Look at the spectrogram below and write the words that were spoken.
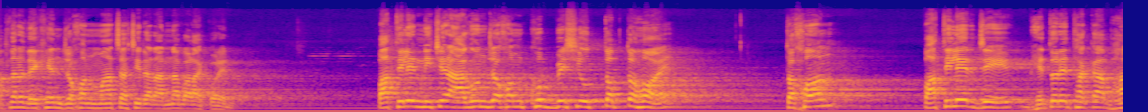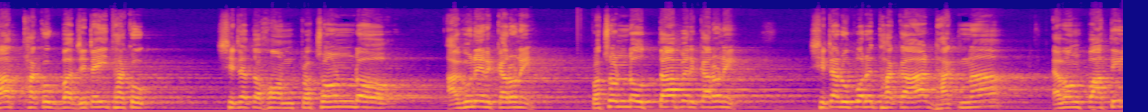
আপনারা দেখেন যখন মা চাচিরা রান্না বাড়া করেন, পাতিলের নিচের আগুন যখন খুব বেশি উত্তপ্ত হয়, তখন পাতিলের যে ভেতরে থাকা ভাত থাকুক বা যেটাই থাকুক সেটা তখন প্রচণ্ড আগুনের কারণে, প্রচণ্ড উত্তাপের কারণে সেটার উপরে থাকা ঢাকনা এবং পাতিল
